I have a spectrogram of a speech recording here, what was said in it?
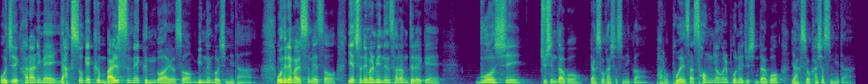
오직 하나님의 약속의 그 말씀에 근거하여서 믿는 것입니다. 오늘의 말씀에서 예수님을 믿는 사람들에게 무엇이 주신다고 약속하셨습니까? 바로 보혜사 성령을 보내주신다고 약속하셨습니다.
